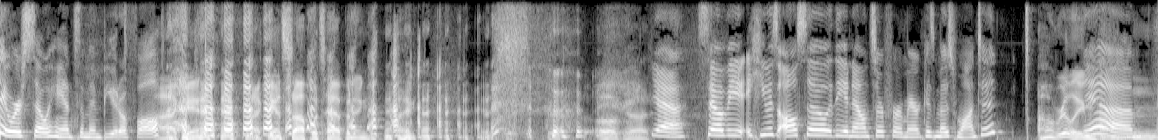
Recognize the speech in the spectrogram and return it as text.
they were so handsome and beautiful." I can't. I can't stop what's happening. oh god. yeah. So I mean, he was also the announcer for America's Most Wanted. Oh really? Yeah. Hmm.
